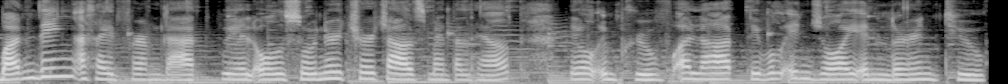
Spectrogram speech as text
bonding. Aside from that will also nurture child's mental health. They will improve a lot. They will enjoy and learn to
